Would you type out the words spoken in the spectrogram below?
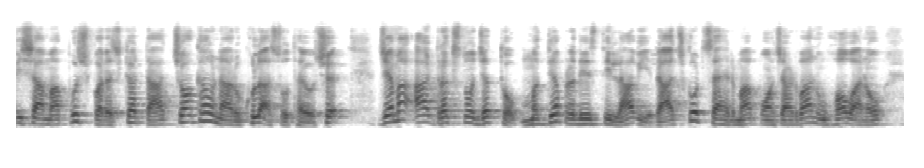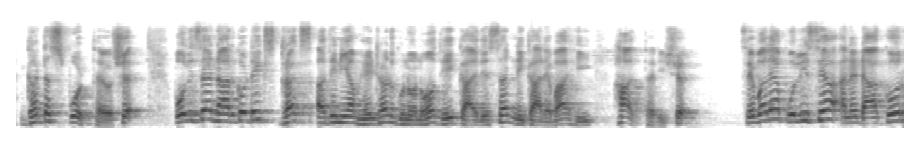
દિશામાં પૂછપરછ કરતા ચોંકાવનારો ખુલાસો થયો છે. જેમાં આ ડ્રગ્સનો જથ્થો મધ્યપ્રદેશથી લાવી રાજકોટ શહેરમાં પહોંચાડવાનું હોવાનો ઘટસ્ફોટ થયો છે. પોલીસે નાર્કોટિક્સ ડ્રગ્સ અધિનિયમ હેઠળ ગુનો નોંધી કાયદેસરની કાર્યવાહી હાથ ધરી છે. સેવાલિયા પોલીસે અને ડાકોર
